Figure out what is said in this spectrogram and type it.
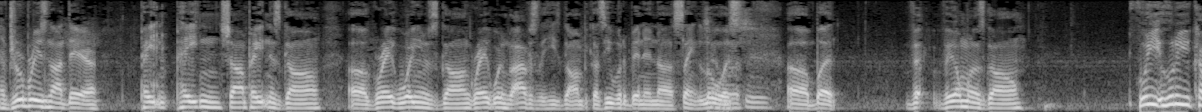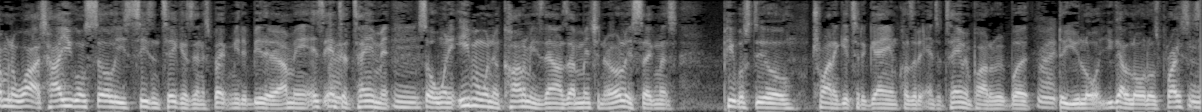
if Drew Brees not there, Payton, Payton, Sean Payton is gone. Uh, Gregg Williams is gone. Gregg Williams, obviously, he's gone because he would have been in uh, St. Louis. Louis. Uh, but v- Vilma is gone. Who do you who do you coming to watch? How are you gonna sell these season tickets and expect me to be there? I mean, it's entertainment. So when even when the economy is down, as I mentioned in earlier segments, people still trying to get to the game because of the entertainment part of it. But do you lower? You got to lower those prices.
